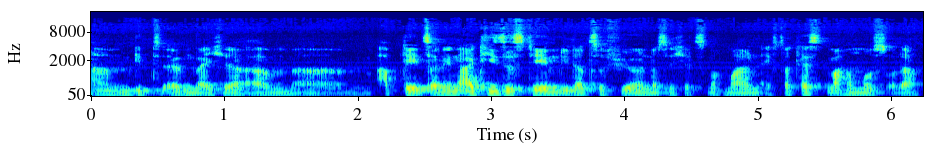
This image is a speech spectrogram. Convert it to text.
ähm, gibt es irgendwelche ähm, äh, Updates an den IT-Systemen, die dazu führen, dass ich jetzt nochmal einen extra Test machen muss oder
